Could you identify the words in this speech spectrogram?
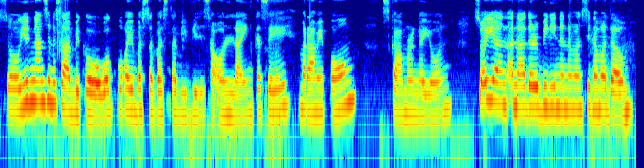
So, yun nga ang sinasabi ko, wag po kayo basta-basta bibili sa online kasi marami pong scammer ngayon. So, ayan, another bili na naman si na madam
